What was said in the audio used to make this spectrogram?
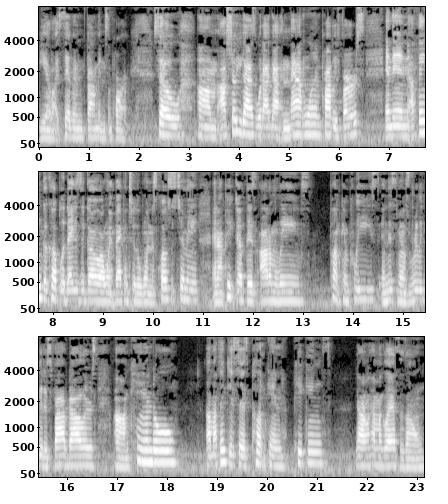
yeah, like seven, five minutes apart. So um, I'll show you guys what I got in that one probably first. And then I think a couple of days ago, I went back into the one that's closest to me and I picked up this Autumn Leaves Pumpkin Please. And this smells really good. It's $5. Um, candle. Um, I think it says Pumpkin Pickings. Y'all don't have my glasses on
